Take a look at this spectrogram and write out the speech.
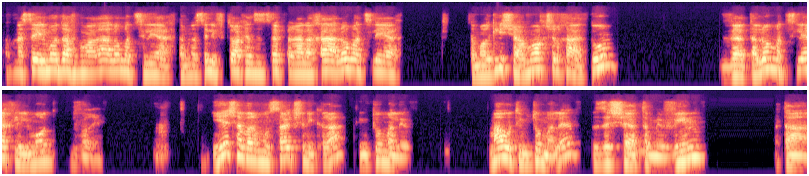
אתה מנסה ללמוד דף גמרא, לא מצליח. אתה מנסה לפתוח איזה ספר הלכה, לא מצליח. אתה מרגיש שהמוח שלך אטום, ואתה לא מצליח ללמוד דברים. יש אבל מושג שנקרא טמטום הלב. מהו טמטום הלב? זה שאתה מבין, אתה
